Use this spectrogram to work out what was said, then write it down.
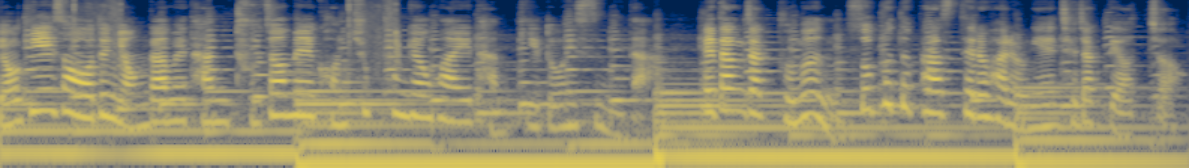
여기에서 얻은 영감을 단 두 점의 건축 풍경화에 담기도 했습니다. 해당 작품은 소프트 파스텔을 활용해 제작되었죠.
